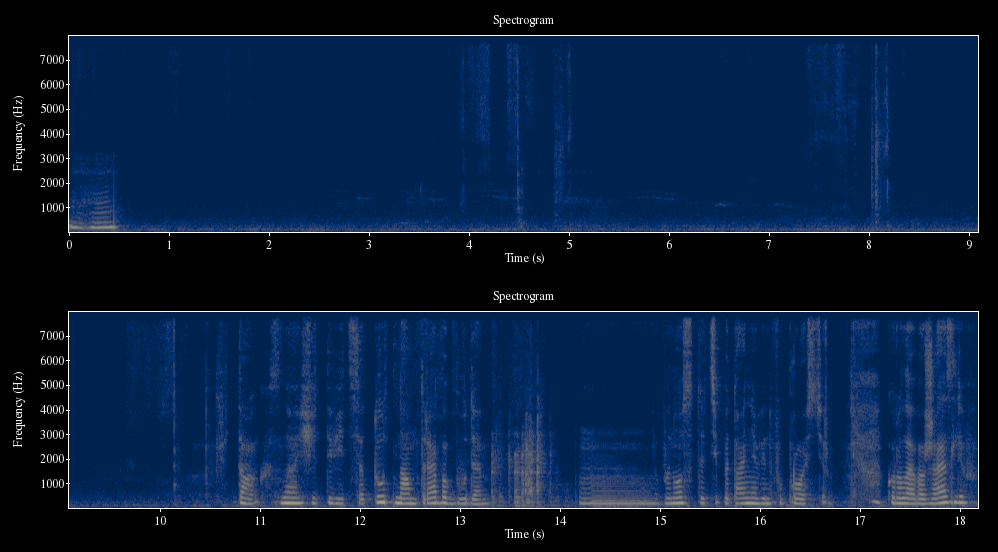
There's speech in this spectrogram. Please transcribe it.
Угу. Так, значить, дивіться, тут нам треба буде виносити ці питання в інфопростір. Королева жезлів,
